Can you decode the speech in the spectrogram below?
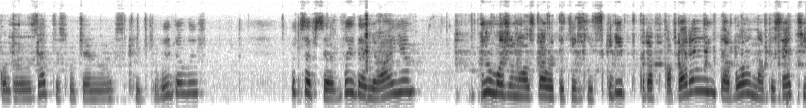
Ctrl-Z, це случайно скрипт видалив. Оце все видаляємо. Ну, можемо оставити тільки script.parent або написати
